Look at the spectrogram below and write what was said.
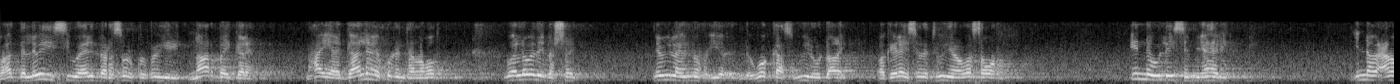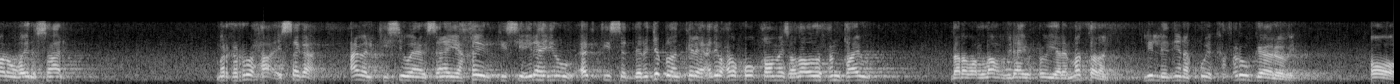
wada labadiisi waalid baa rasuulku wuxuu yiri naar bay galeen maxay yeelay gaalimay ku dhintaan labadu waa labadii dhashay nabi ilaahay nuux iyo wakaas wiil uu dhalay waa ka ilaahay suuratu huud uga soo waran innahu laysa min ahli innahu amalun ghayru salih marka ruuxa isaga camalkiisii wanaagsanaya khayrkiisii ilaahay inuu agtiisa darajo badan kale adiga waxba ku qaamayso adoo xun tahay darab allah ilaahay wuxuu yeelay maalan lilladina kuwa kafaru gaaloobay oo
